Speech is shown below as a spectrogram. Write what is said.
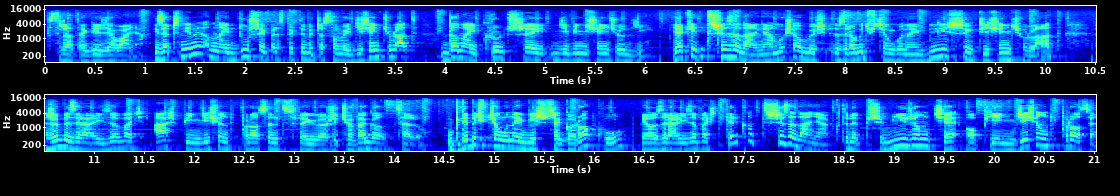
strategię działania. I zaczniemy od najdłuższej perspektywy czasowej 10 lat do najkrótszej 90 dni. Jakie trzy zadania musiałbyś zrobić w ciągu najbliższych 10 lat, żeby zrealizować aż 50% swojego życiowego celu? Gdybyś w ciągu najbliższego roku miał zrealizować tylko trzy zadania, które przybliżą Cię o 50%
